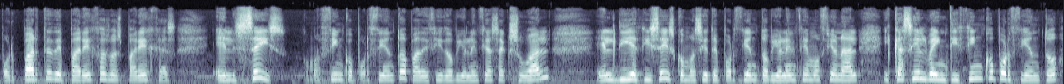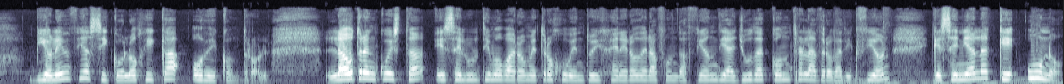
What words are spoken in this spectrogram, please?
por parte de parejas o exparejas. El 6,5% ha padecido violencia sexual, el 16,7% violencia emocional y casi el 25% violencia psicológica o de control. La otra encuesta es el último barómetro Juventud y Género de la Fundación de Ayuda contra la Drogadicción, que señala que uno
